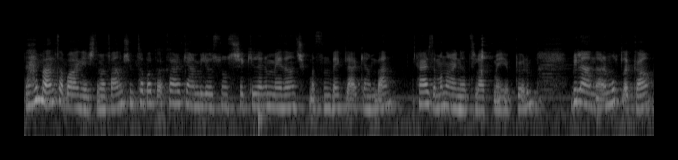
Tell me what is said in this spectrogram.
Hemen tabağa geçtim efendim. Şimdi tabak akarken biliyorsunuz şekillerin meydana çıkmasını beklerken ben her zaman aynı hatırlatmayı yapıyorum. Bilenler mutlaka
